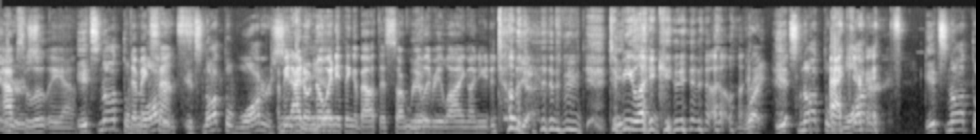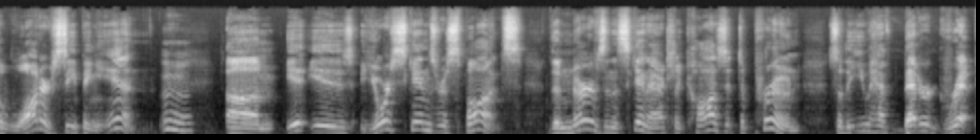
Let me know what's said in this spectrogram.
Mm, absolutely, yeah. It's not the That makes water. sense. It's not the water. I mean, I don't know in. anything about this, so I'm really Yeah. relying on you to tell Yeah. to be like Right. It's not the Accurate. water. It's not the water seeping in. Mm-hmm. Um, it is your skin's response. The nerves in the skin actually cause it to prune so that you have better grip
